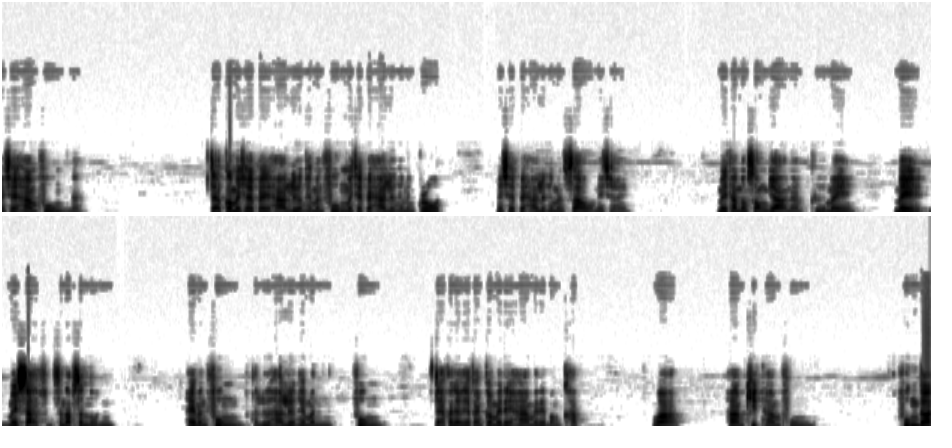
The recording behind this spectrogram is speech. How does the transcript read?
ไม่ใช่ห้ามฟุ้งนะแต่ก็ไม่ใช่ไปหาเรื่องให้มันฟุ้ง ไม่ใช่ไปหาเรื่องให้มันโกรธ ไม่ใช่ไปหาเรื่องให้มันเศร้าไม่ใช่ ไม่ทำทั้งสองอย่างนะคือไม่ไม่ไม่สนับสนุน ให้มันฟุ้ง หรือหาเรื่องให้มันฟุ้ง แต่ขณะเดียวกันก็ไม่ได้ห้ามไม่ได้บังคับ ว่าห้ามคิดห้ามฟุ้ง ฟุ้งได้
